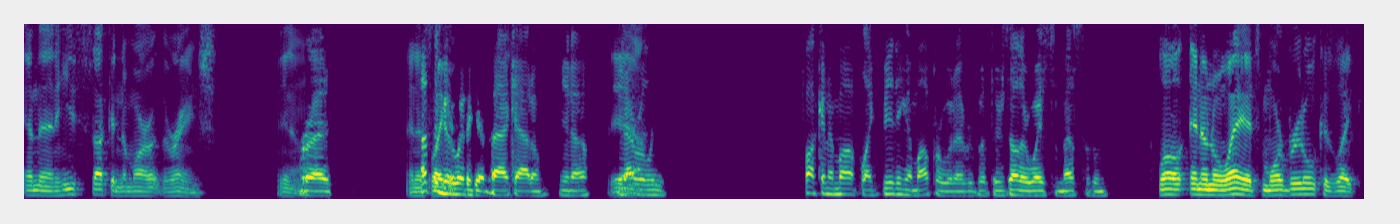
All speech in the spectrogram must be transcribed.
And then he's sucking tomorrow at the range, you know. right. And it's That's like, a good way to get back at him. You know, you're yeah, not really fucking him up, like beating him up or whatever. But there's other ways to mess with him. well, and in a way, it's more brutal because like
